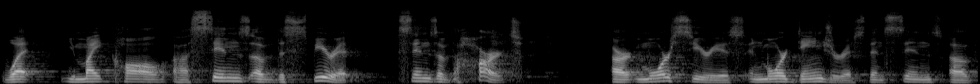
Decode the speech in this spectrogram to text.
what you might call uh, sins of the spirit, sins of the heart, are more serious and more dangerous than sins of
